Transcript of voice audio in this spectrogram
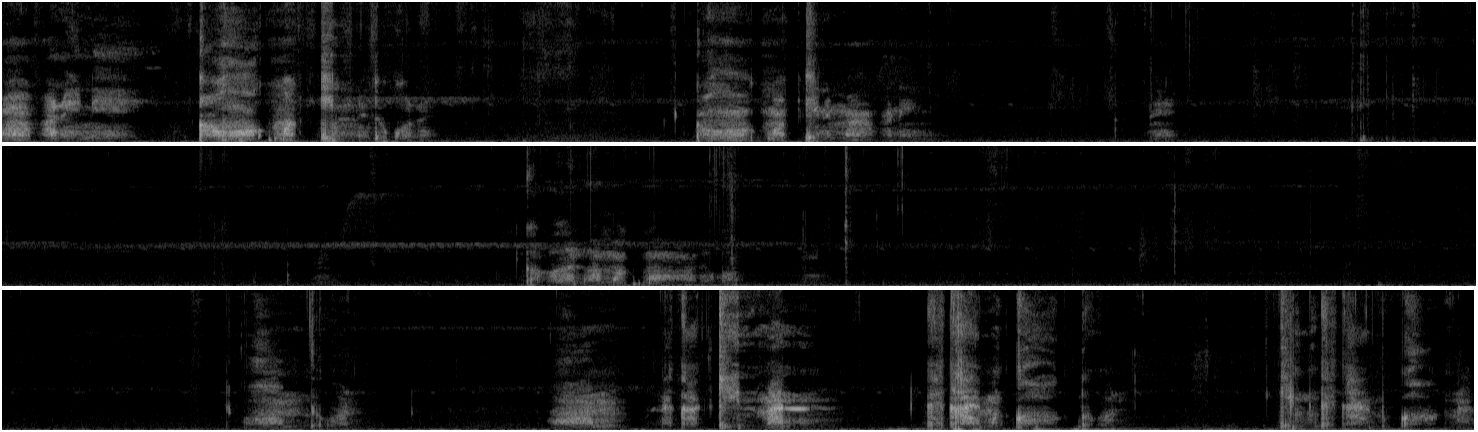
มากอันนี้นี่เขาหอกมากินเลยทุกคนเลยเขาหอกมากินมากอันนี้นี่ก็เอินว่ามักหมอทุกคนหอมทุกคนหอมแล้วก็กินมันคล้ายๆมะกอกทุกคน กินคล้ายๆมะกอกนะ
